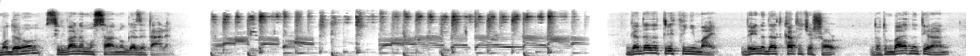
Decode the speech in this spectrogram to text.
Moderon Silvana Mossano, gazetare. Nga data 31 maj deri në datë 4 qershor do të mbahet në Tiranë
